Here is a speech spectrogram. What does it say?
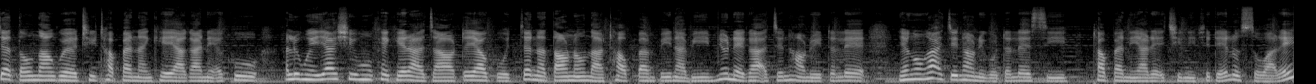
ကျပ်3000ခွဲအထိထောက်ပံ့နိုင်ခဲ့ရကနေအခုအလူငွေရရှိမှုခက်ခဲတာကြောင့်တယောက်ကိုကျပ်2000နှုန်းသာထောက်ပံ့ပေးနိုင်ပြီးမြို့နယ်ကအကျဉ်းထောင်တွေတစ်လက်ရန်ကုန်ကအကျဉ်းထောင်တွေကိုတစ်လက်စီထောက်ပံ့နေရတဲ့အခြေအနေဖြစ်တယ်လို့ဆိုပါတယ်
